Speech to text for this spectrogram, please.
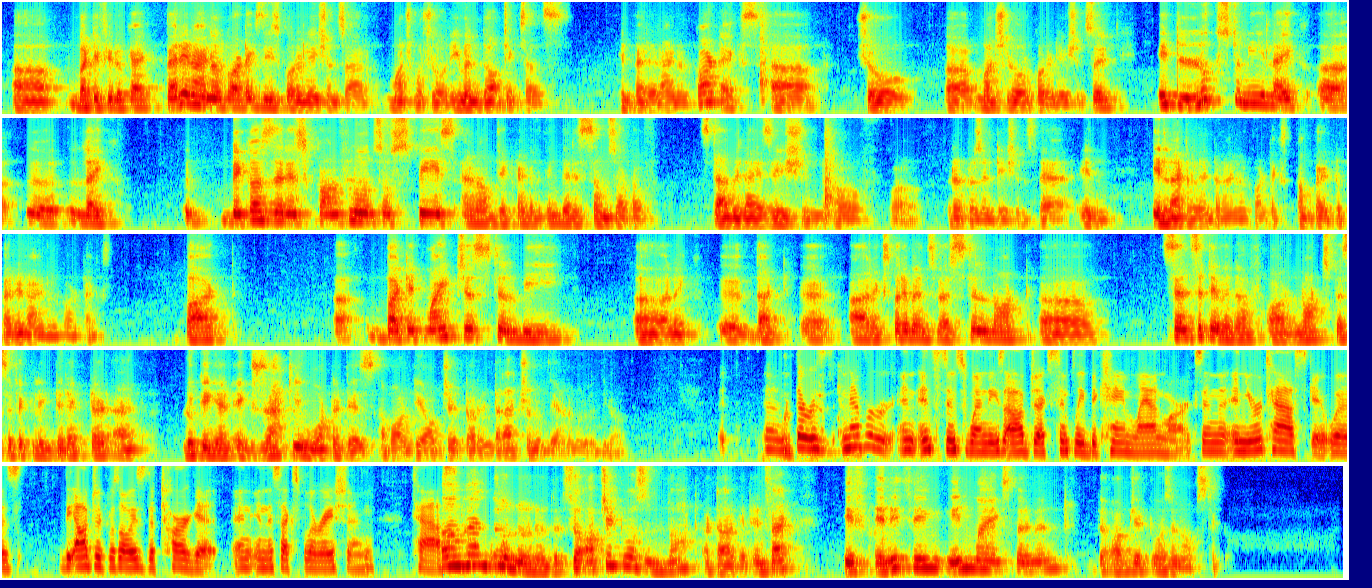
Uh, but if you look at perirhinal cortex, these correlations are much, much lower. Even the object cells in perirhinal cortex uh, show uh, much lower correlation. So it, it looks to me like, uh, uh, like because there is confluence of space and object kind of thing, there is some sort of stabilization of representations there in, in lateral entorhinal cortex compared to perirhinal cortex, but uh, but it might just still be uh, like uh, that uh, our experiments were still not uh, sensitive enough or not specifically directed at looking at exactly what it is about the object or interaction of the animal with the object. Um, there was never an instance when these objects simply became landmarks. In, the, in your task, it was the object was always the target, and in this exploration task. Oh, well, no, no, no. So, object was not a target. In fact, if anything, in my experiment, the object was an obstacle.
